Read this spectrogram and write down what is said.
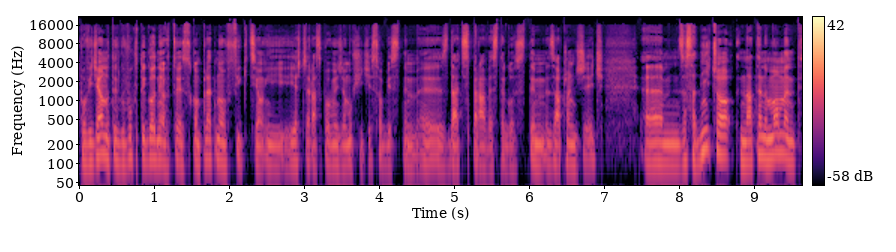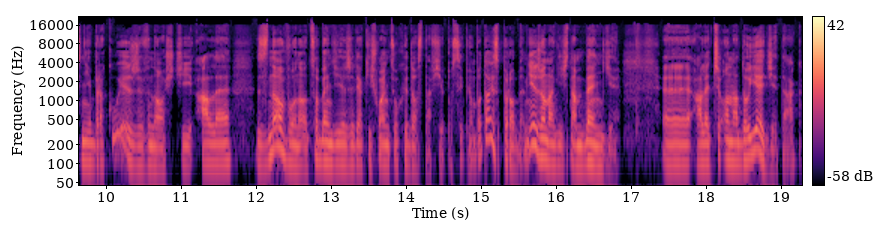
Powiedziano o tych dwóch tygodniach, co jest kompletną fikcją i jeszcze raz powiem, że musicie sobie z tym zdać sprawę, z tego, z tym zacząć żyć. Zasadniczo na ten moment nie brakuje żywności, ale znowu, no, co będzie, jeżeli jakieś łańcuchy dostaw się posypią? Bo to jest problem. Nie, że ona gdzieś tam będzie, e, ale czy ona dojedzie, tak?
